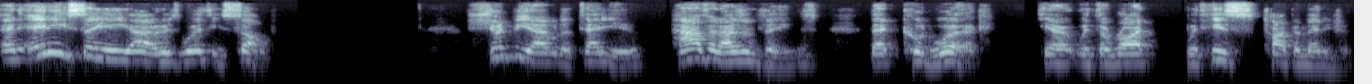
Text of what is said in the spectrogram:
and any CEO who's worth his salt should be able to tell you half a dozen things that could work. You know, with the right with his type of management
